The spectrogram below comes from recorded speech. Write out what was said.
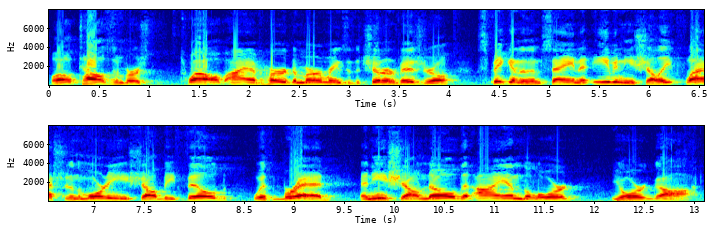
Well, it tells in verse 12, I have heard the murmurings of the children of Israel, speaking to them, saying, At even ye shall eat flesh, and in the morning ye shall be filled with bread, and ye shall know that I am the Lord your God.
